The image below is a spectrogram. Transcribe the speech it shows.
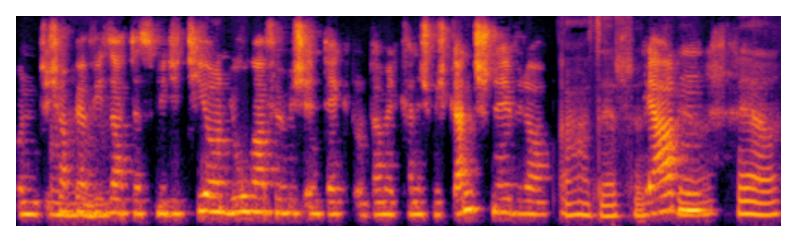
Und ich mhm. habe ja, wie mhm. gesagt, das Meditieren, Yoga für mich entdeckt und damit kann ich mich ganz schnell wieder ah, erden. Ja. ja.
